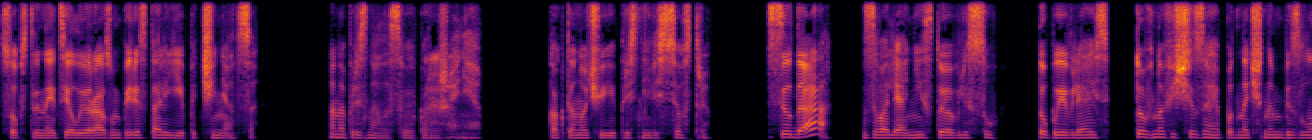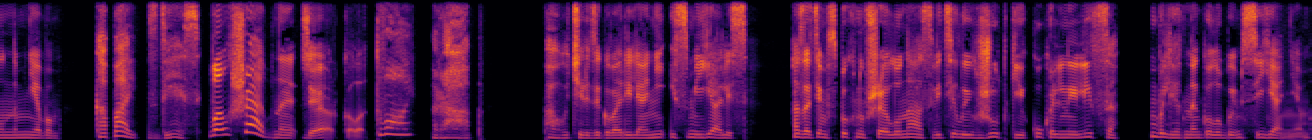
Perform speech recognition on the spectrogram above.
Собственное тело и разум перестали ей подчиняться. Она признала своё поражение. Как-то ночью ей приснились сёстры. «Сюда!» — звали они, стоя в лесу, то появляясь, то вновь исчезая под ночным безлунным небом. «Копай здесь! Волшебное зеркало! Твой раб!» По очереди говорили они и смеялись, а затем вспыхнувшая луна осветила их жуткие кукольные лица бледно-голубым сиянием.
